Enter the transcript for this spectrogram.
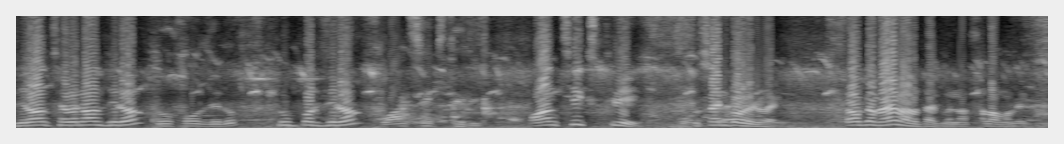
zero one seven one zero two four zero two four zero one six three one six three Hussain Kabir ভাই ওকে ভাই ভালো থাকবেন আসসালামু আলাইকুম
